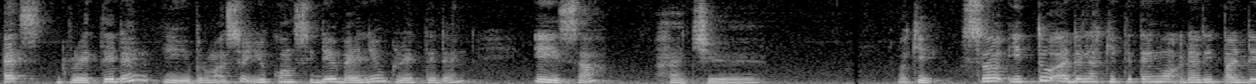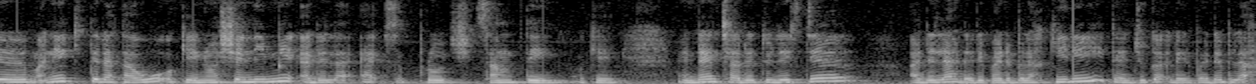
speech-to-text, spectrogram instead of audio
x greater than A bermaksud you consider value greater than A sahaja. Okay, so itu adalah kita tengok daripada, maknanya kita dah tahu, okay, notion limit adalah x approach something. Okay, and then cara tulis dia adalah daripada belah kiri dan juga daripada belah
